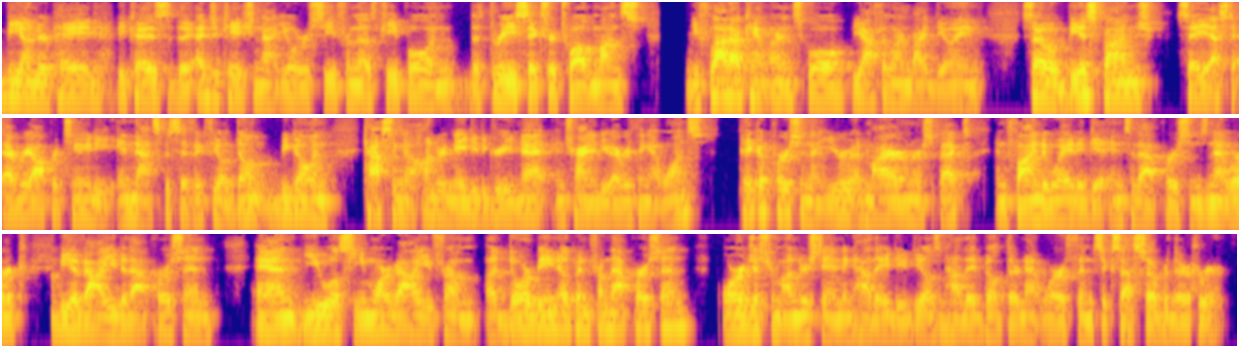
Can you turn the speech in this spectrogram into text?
be underpaid because the education that you'll receive from those people in the three, six, or 12 months, you flat out can't learn in school. You have to learn by doing. So be a sponge, say yes to every opportunity in that specific field. Don't be going casting a 180 degree net and trying to do everything at once. Pick a person that you admire and respect and find a way to get into that person's network, be a value to that person. And you will see more value from a door being open from that person or just from understanding how they do deals and how they built their net worth and success over their career.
